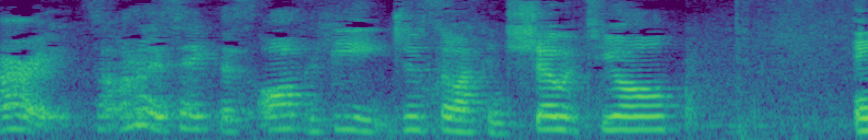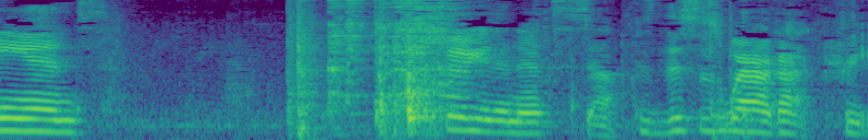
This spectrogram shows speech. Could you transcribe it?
All right, so I'm going to take this off the heat just so I can show it to y'all and show you the next step because this is where I got cre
